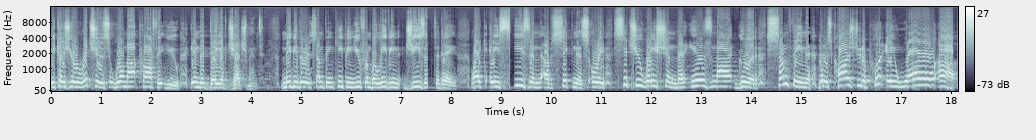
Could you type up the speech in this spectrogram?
Because your riches will not profit you in the day of judgment. Maybe there is something keeping you from believing Jesus today, like a season of sickness or a situation that is not good, something that has caused you to put a wall up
